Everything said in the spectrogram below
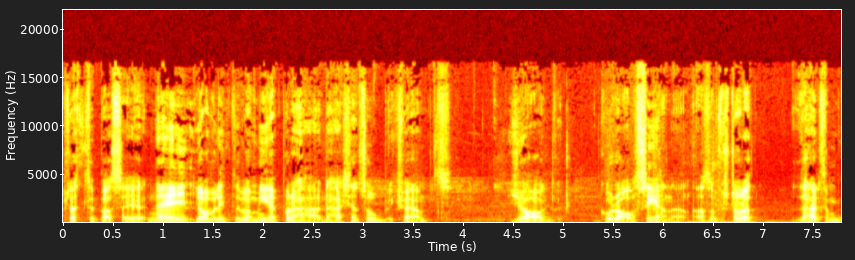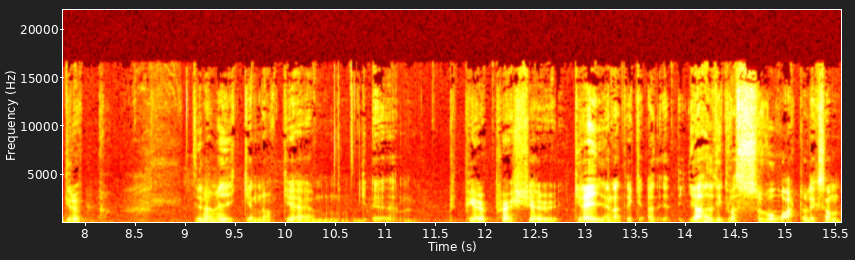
plötsligt bara säger nej, jag vill inte vara med på det här. Det här känns obekvämt. Jag går av scenen. Alltså förstår du att det här är liksom gruppdynamiken och eh, peer pressure grejen. Att, det, att jag hade tyckt det var svårt att liksom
